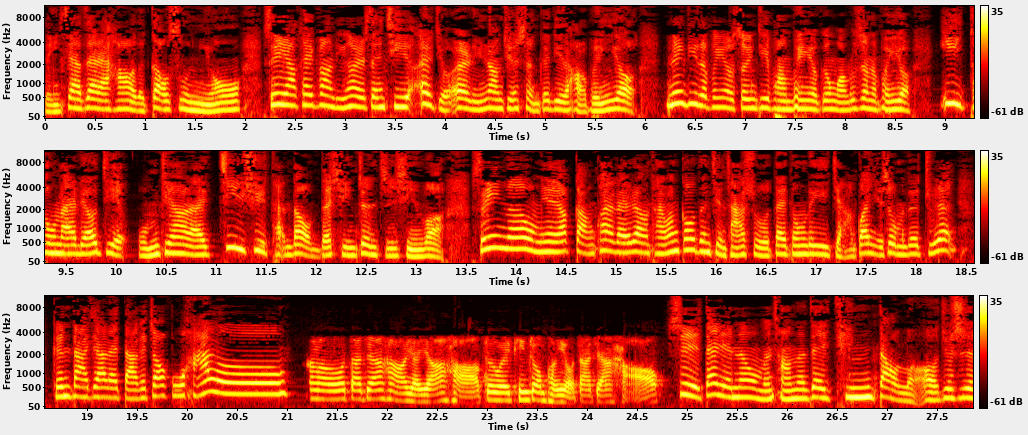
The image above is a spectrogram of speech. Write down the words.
等一下再来好好的告诉你哦。所以要开放零二三七二九二零，让全省各地的好朋友、内地的朋友、收音机旁朋友跟网络上的朋友一同来了解。我们接下来继续谈到我们的行政执行了。所以呢，我们也要赶快来让台湾高等检察署戴东立检察官，也是我们的主任，跟大家来打个招呼。哈喽。Hello，大家好，瑶瑶好，各位听众朋友，大家好。是，当然呢，我们常常在听到了哦，就是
